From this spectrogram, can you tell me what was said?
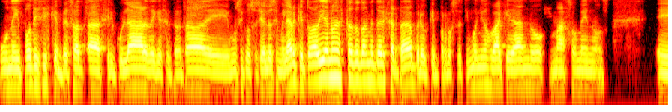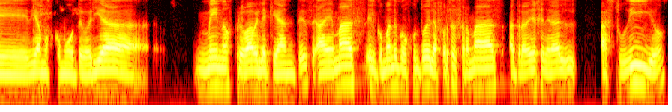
una hipótesis que empezó a, circular de que se trataba de un psicosocial o similar, que todavía no está totalmente descartada, pero que por los testimonios va quedando más o menos, eh, digamos, como teoría menos probable que antes. Además, el Comando Conjunto de las Fuerzas Armadas, a través del general Astudillo,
